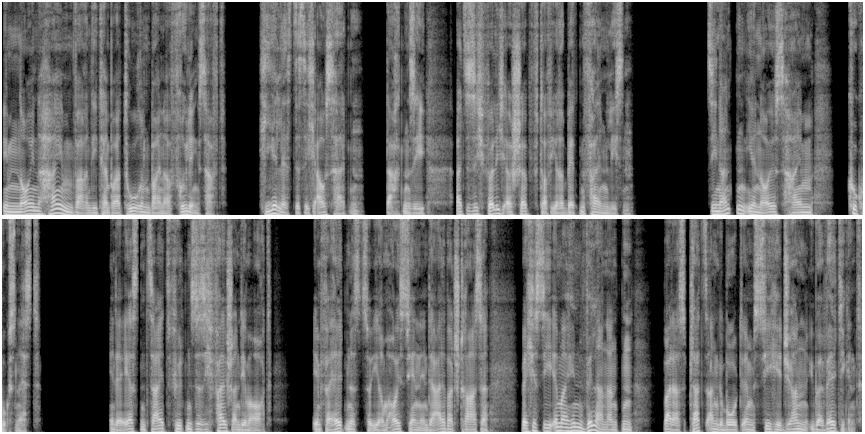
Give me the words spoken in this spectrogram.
Im neuen Heim waren die Temperaturen beinahe frühlingshaft. Hier lässt es sich aushalten, dachten sie, als sie sich völlig erschöpft auf ihre Betten fallen ließen. Sie nannten ihr neues Heim Kuckucksnest. In der ersten Zeit fühlten sie sich falsch an dem Ort. Im Verhältnis zu ihrem Häuschen in der Albertstraße, welches sie immerhin Villa nannten, war das Platzangebot im Sihejan überwältigend.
